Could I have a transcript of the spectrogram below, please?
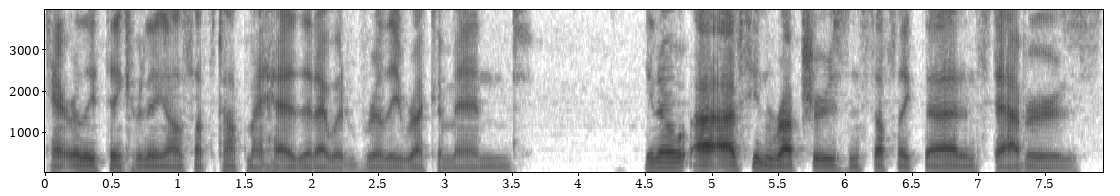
can't really think of anything else off the top of my head that I would really recommend. You know, I, I've seen ruptures and stuff like that and stabbers,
